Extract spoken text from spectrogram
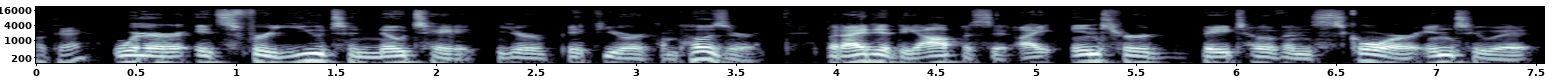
okay. where it's for you to notate your if you're a composer. But i did the opposite. I entered beethoven's score into it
